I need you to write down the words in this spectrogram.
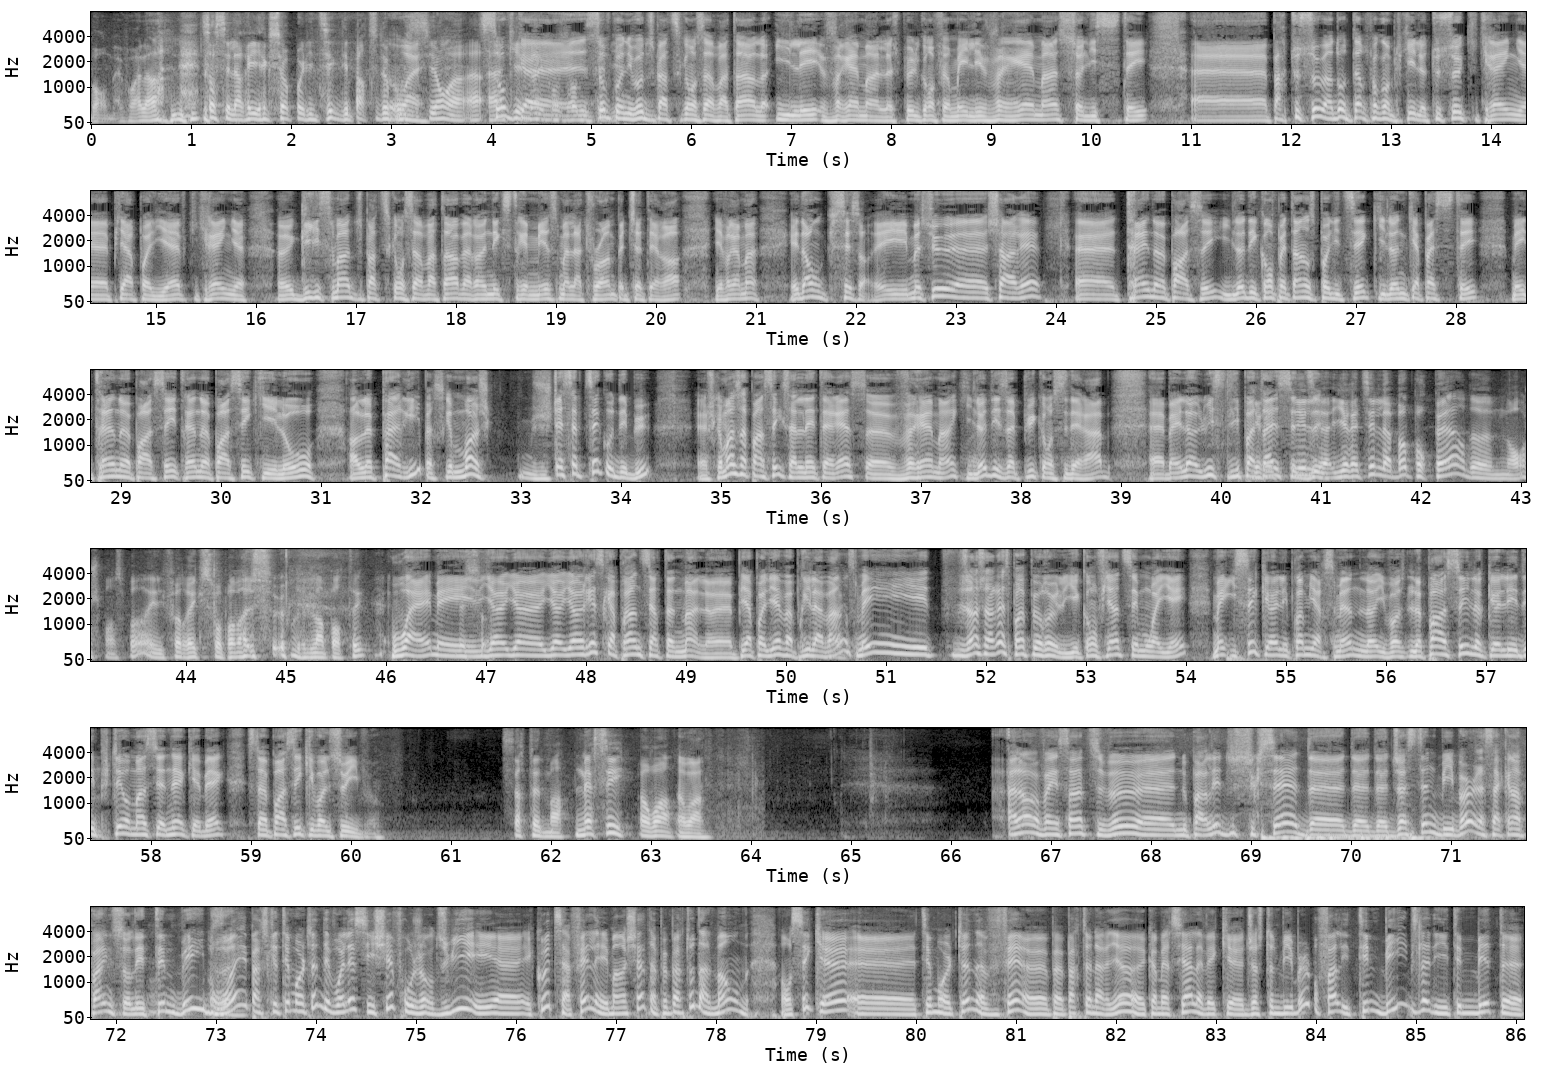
Bon, ben voilà. Ça, c'est la réaction politique des partis d'opposition à, à, Sauf Québec que, aujourd'hui. sauf qu'au niveau du Parti conservateur, là, il est vraiment, là, je peux le confirmer, il est vraiment sollicité euh, par tous ceux, en d'autres termes, c'est pas compliqué, là, tous ceux qui craignent euh, Pierre Poliev, qui craignent un glissement du Parti conservateur vers un extrémisme à la Trump, etc. Il y a vraiment... Et donc, c'est ça. Et M. Euh, Charret euh, traîne un passé, il a des compétences politiques, il a une capacité, mais il traîne un passé, il traîne un passé qui est lourd. Alors le pari, parce que moi, je J'étais sceptique au début. Euh, je commence à penser que ça l'intéresse euh, vraiment, qu'il a des appuis considérables. Euh, ben là, lui, l'hypothèse, c'est de dire... Irait-il là-bas pour perdre? Non, je pense pas. Il faudrait qu'il soit pas mal sûr de l'emporter. Ouais, mais il y a, y, a, y, a, y a un risque à prendre certainement. Là. Pierre Poliev a pris l'avance, mais Jean Charest, pas un peu heureux. Là. Il est confiant de ses moyens, mais il sait que les premières semaines, là, il va le passé là, que les députés ont mentionné à Québec, c'est un passé qui va le suivre. Certainement. Merci. Au revoir. Au revoir. Alors, Vincent, tu veux euh, nous parler du succès de, de, de Justin Bieber, à sa campagne sur les Tim Biebs? Oui, parce que Tim Horton dévoilait ses chiffres aujourd'hui et euh, écoute, ça fait les manchettes un peu partout dans le monde. On sait que euh, Tim Horton avait fait un, un partenariat commercial avec Justin Bieber pour faire les Tim Biebs, là, des Timbits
